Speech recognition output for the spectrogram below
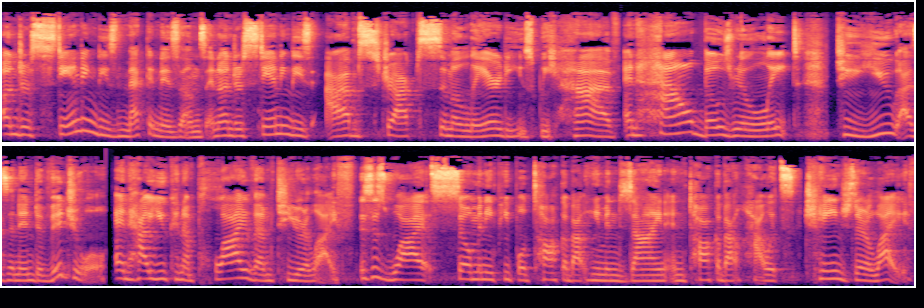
understanding these mechanisms and understanding these abstract similarities we have and how those relate to you as an individual and how you can apply them to your life. This is why so many people talk about human design and talk about how it's changed their life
